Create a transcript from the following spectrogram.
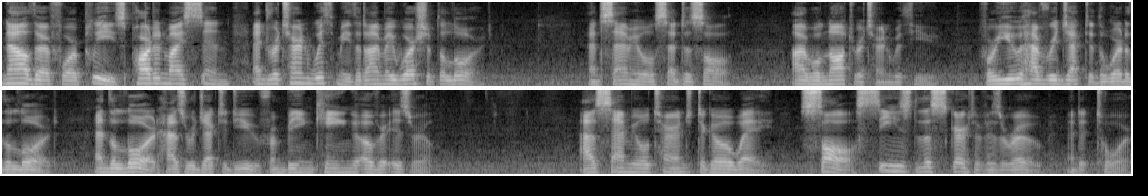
Now therefore, please pardon my sin, and return with me, that I may worship the Lord. And Samuel said to Saul, I will not return with you, for you have rejected the word of the Lord, and the Lord has rejected you from being king over Israel. As Samuel turned to go away, Saul seized the skirt of his robe, and it tore.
